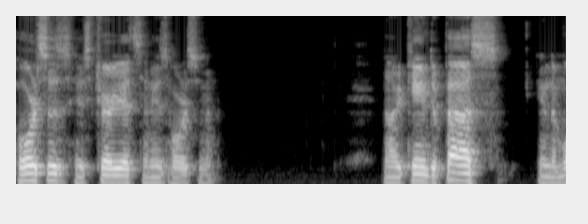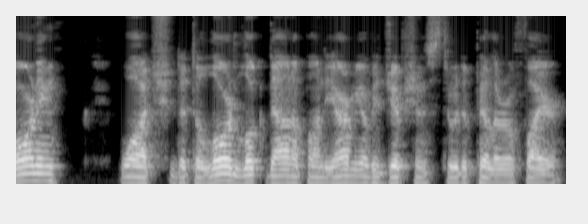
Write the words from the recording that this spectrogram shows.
horses, his chariots, and his horsemen. Now it came to pass in the morning watch that the Lord looked down upon the army of Egyptians through the pillar of fire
